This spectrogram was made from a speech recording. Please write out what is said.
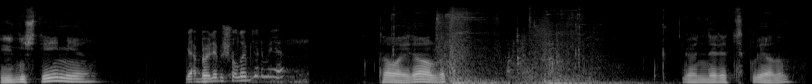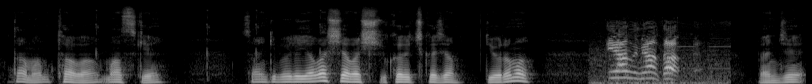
İlginç değil mi ya? Ya böyle bir şey olabilir mi ya? Tavayı da aldık. Göndere tıklayalım. Tamam tava, maske. Sanki böyle yavaş yavaş yukarı çıkacağım diyor ama İnandım ya tamam. bence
